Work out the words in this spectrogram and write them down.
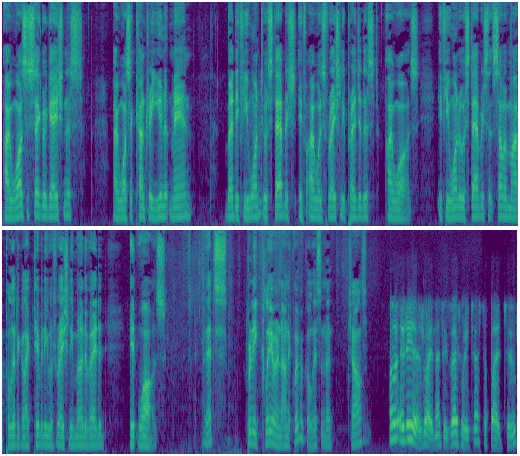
I was a segregationist, I was a county unit man, but if you mm-hmm. want to establish if I was racially prejudiced, I was. If you want to establish that some of my political activity was racially motivated, it was. That's pretty clear and unequivocal, isn't it, Charles? Well, it is, right. And that's exactly what he testified to.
